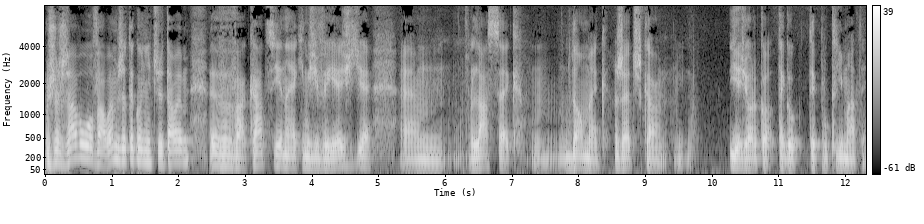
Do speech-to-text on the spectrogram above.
że żałowałem, że tego nie czytałem w wakacje, na jakimś wyjeździe. Lasek, domek, rzeczka, jeziorko, tego typu klimaty.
